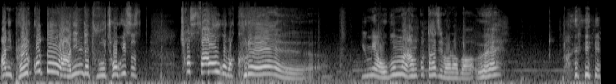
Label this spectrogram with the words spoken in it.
아니 별것도 아닌데 두 저기서 첫 싸우고 막 그래. 유미야 5분만 아무것도 하지 말아봐. 왜?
